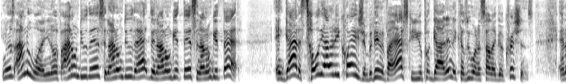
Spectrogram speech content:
You know, I'm the one. You know, if I don't do this and I don't do that, then I don't get this and I don't get that. And God is totally out of the equation. But then if I ask you, you put God in it because we want to sound like good Christians. And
